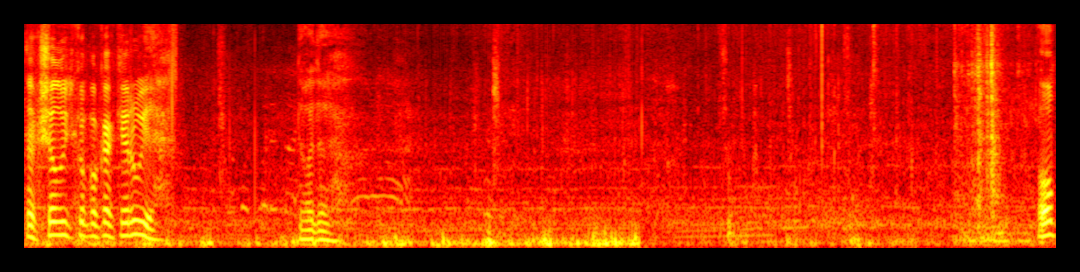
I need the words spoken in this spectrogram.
Так, Шалудько поки керує. Давай, давай. Оп,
